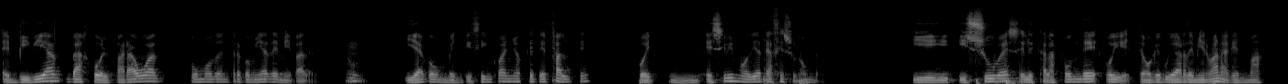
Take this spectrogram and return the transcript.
eh, vivía bajo el paraguas cómodo, entre comillas, de mi padre. ¿no? Mm. Y ya con 25 años que te falte, pues mm, ese mismo día te hace su nombre. Y, y subes el escalafón de, oye, tengo que cuidar de mi hermana, que es más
